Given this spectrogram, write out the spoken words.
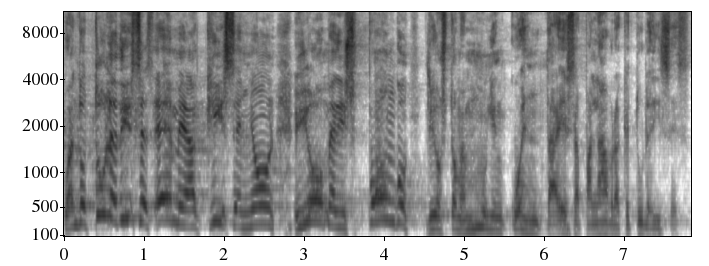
Cuando tú le dices, heme aquí, Señor, yo me dispongo, Dios toma muy en cuenta esa palabra que tú le dices.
